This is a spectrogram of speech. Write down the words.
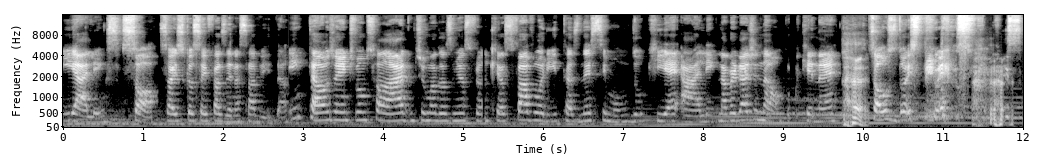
e aliens. Só. Só isso que eu sei fazer nessa vida. Então, gente, vamos falar de uma das minhas franquias favoritas nesse mundo, que é Alien. Na verdade, não, porque, né? só os dois primeiros filmes.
